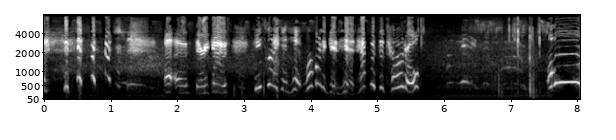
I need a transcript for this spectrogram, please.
Uh-oh, there he goes. He's going to get hit. We're going to get hit. Heck with the turtle. Oh!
